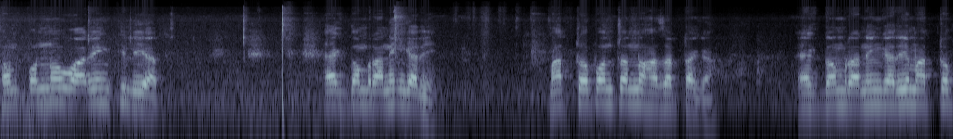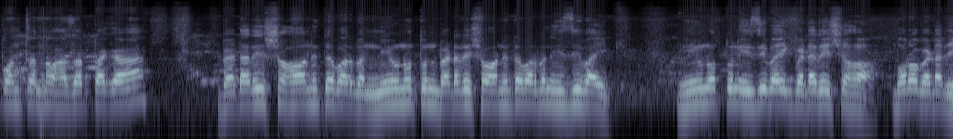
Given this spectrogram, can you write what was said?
সম্পূর্ণ ওয়ারিং ক্লিয়ার। একদম রানিং গাড়ি। মাত্র পঞ্চান্ন হাজার টাকা। একদম রানিং গাড়ি, মাত্র পঞ্চান্ন হাজার টাকা। ব্যাটারি সহ নিতে পারবেন। নিউ নতুন ব্যাটারি সহ নিতে পারবেন ইজি বাইক নিউ নতুন ইজি বাইক ব্যাটারি সহ। বড় ব্যাটারি,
